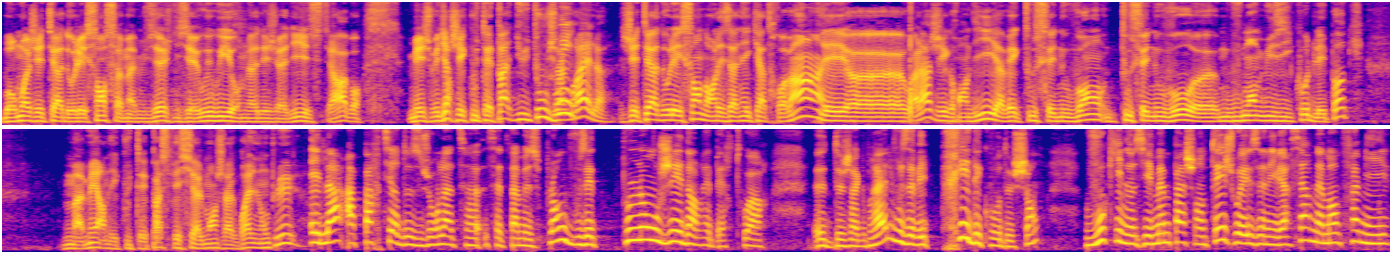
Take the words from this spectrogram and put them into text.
Bon, moi j'étais adolescent, ça m'amusait. Je disais oui, oui, on me l'a déjà dit, etc. Bon, mais je veux dire, j'écoutais pas du tout Jacques Oui. Brel. J'étais adolescent dans les années 80 et euh, voilà, j'ai grandi avec tous ces nouveaux, tous ces nouveaux euh, mouvements musicaux de l'époque. Ma mère n'écoutait pas spécialement Jacques Brel non plus. Et là, à partir de ce jour-là, de cette fameuse planque, vous êtes plongé dans le répertoire euh, de Jacques Brel. Vous avez pris des cours de chant. Vous qui n'osiez même pas chanter, joyeux anniversaire, même en famille.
